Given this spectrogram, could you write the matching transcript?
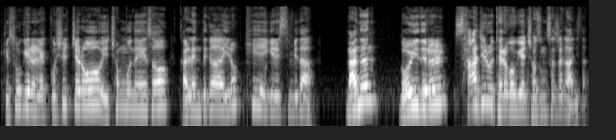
이렇게 소개를 했고 실제로 이 청문회에서 갈랜드가 이렇게 얘기를 했습니다. 나는 너희들을 사지로 데려가기 위한 저승사자가 아니다.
